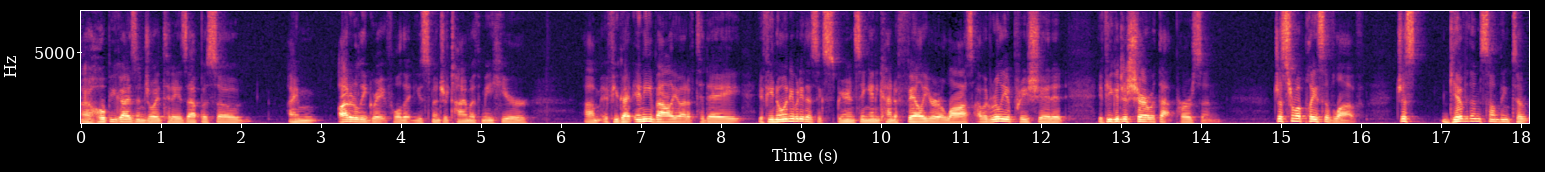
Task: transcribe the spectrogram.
I hope you guys enjoyed today's episode. I'm utterly grateful that you spent your time with me here. Um, if you got any value out of today, if you know anybody that's experiencing any kind of failure or loss, I would really appreciate it if you could just share it with that person, just from a place of love. Just give them something to,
